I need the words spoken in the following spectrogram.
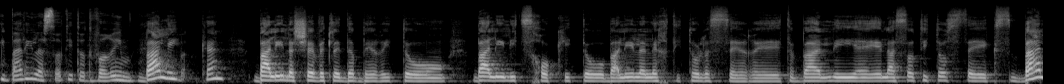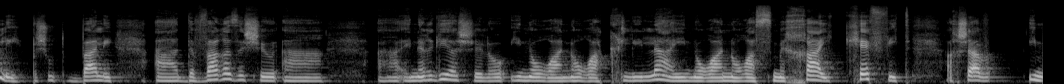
לי, בא לי לעשות איתו דברים. בא לי, כן. בא לי לשבת לדבר איתו, בא לי לצחוק איתו, בא לי ללכת איתו לסרט, בא לי uh, לעשות איתו סקס, בא לי, פשוט בא לי. הדבר הזה שה... שלו היא נורא נורא קלילה, היא נורא נורא שמחה, היא כיפית. עכשיו, אם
